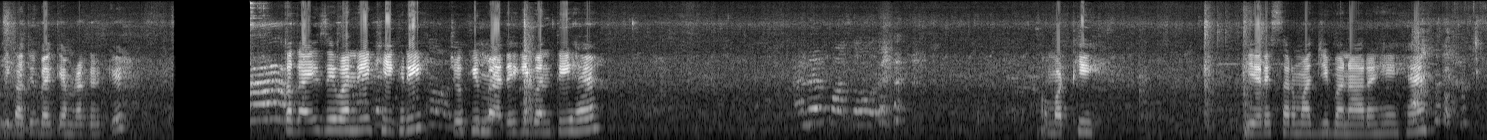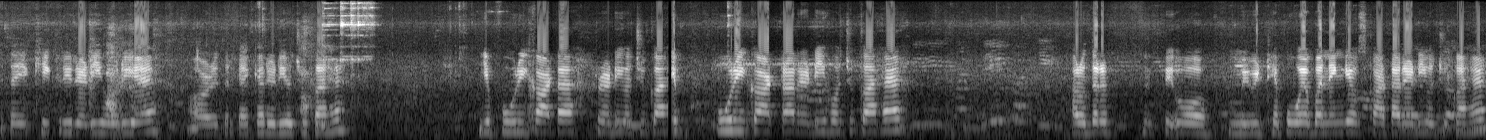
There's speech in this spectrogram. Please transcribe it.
दिखाती हूँ बैक कैमरा करके। तो गाइस ये बन रही है खीखरी जो कि मैदे की बनती है। अरे और मट्ठी। ये रे शर्मा जी बना रहे हैं। तो ये खीखरी रेडी हो रही है और इधर क्या क्या रेडी हो चुका है। ये पूरी का आटा रेडी हो चुका है। पूरी का आटा रेडी हो चुका है। और उधर वो मीठे पोहे बनेंगे उसका आटा रेडी हो चुका है।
